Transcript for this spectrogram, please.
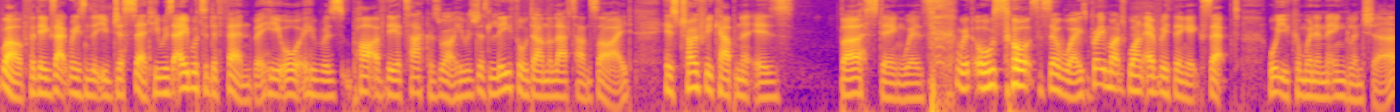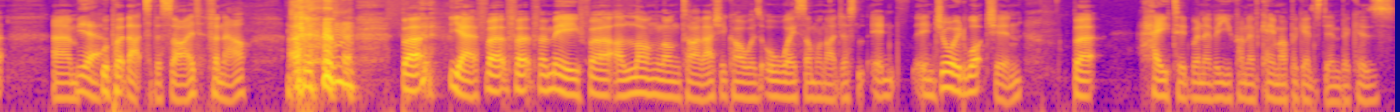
well for the exact reason that you've just said he was able to defend but he or he was part of the attack as well he was just lethal down the left hand side his trophy cabinet is bursting with with all sorts of silverware. He's pretty much won everything except what you can win in an England shirt. Um Yeah. we'll put that to the side for now. Um, but yeah, for, for for me, for a long, long time, Ashley Cole was always someone I just in, enjoyed watching, but hated whenever you kind of came up against him because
